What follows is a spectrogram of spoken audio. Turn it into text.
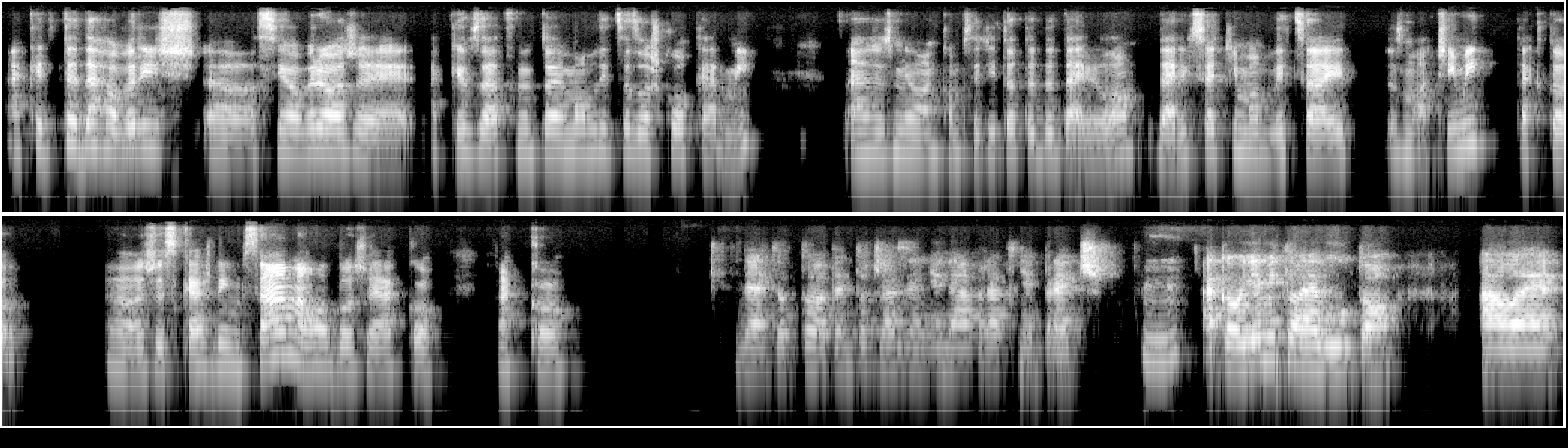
A keď teda hovoríš, uh, si hovorila, že aké vzácne to je modliť sa so škôlkarmi a že s Milankom sa ti to teda darilo. Darí sa ti modliť sa aj s mladšími? Takto, uh, že s každým sám, alebo že ako? ako... Ne, toto, tento čas je nenávratne preč. Hmm. Ako je mi to aj ľúto, ale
